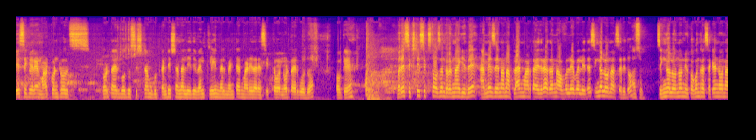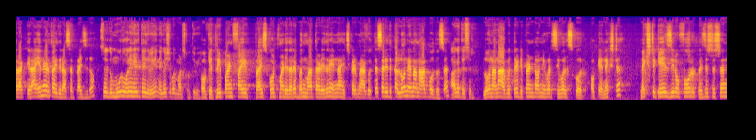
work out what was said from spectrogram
ಬೇಸಿಕ್ ವೇರಿಯಂಟ್ ಮಾಡ್ ಕಂಟ್ರೋಲ್ಸ್ ನೋಡ್ತಾ ಇರ್ಬೋದು. ಸಿಸ್ಟಮ್ ಗುಡ್ ಕಂಡೀಷನ್ ಅಲ್ಲಿ ಇದೆ. ವೆಲ್ ಕ್ಲೀನ್ ವೆಲ್ ಮೇಂಟೈನ್ ಮಾಡಿದ್ದಾರೆ. ಸೀಟ್ ಕವರ್ ನೋಡ್ತಾ ಇರ್ಬೋದು. ಓಕೆ ಬರೀ ಸಿಕ್ಸ್ಟಿ ಸಿಕ್ಸ್ ತೌಸಂಡ್ ರನ್ ಆಗಿದೆ. ಅಮೆಝ್ ಏನಾನ ಪ್ಲಾನ್ ಮಾಡ್ತಾ ಇದ್ರೆ ಅದನ್ನ ಅವೈಲೇಬಲ್ ಇದೆ. ಸಿಂಗಲ್ ಓನರ್ ಸರ್ ಇದು. ಸರ್ ಸಿಂಗಲ್ ಓನರ್ ನೀವು ತಗೊಂಡ್ರೆ ಸೆಕೆಂಡ್ ಓನರ್ ಆಗ್ತೀರಾ? ಏನ್ ಹೇಳ್ತಾ ಇದ್ದೀರಾ ಸರ್ ಪ್ರೈಸ್ ಇದು? ಸರ್ ಇದು ಮೂರುವರೆ ಹೇಳ್ತಾ ಇದ್ವಿ. ನೆಗೋಷಿಯಬಲ್ ಮಾಡಿಸ್ಕೊಡ್ತೀವಿ. Okay three point five price quote ಮಾಡಿದ್ದಾರೆ. ಬಂದ್ ಮಾತಾಡಿದ್ರೆ ಇನ್ನ ಹೆಚ್ಚು ಕಡಿಮೆ ಆಗುತ್ತೆ. ಸರ್ ಇದಕ್ಕೆ ಲೋನ್ ಏನಾನ ಆಗ್ಬೋದು ಸರ್ ಆಗುತ್ತೆ ಸರ್ ಲೋನ್ ಅನ್ನ ಆಗುತ್ತೆ. Depend on your civil score okay next next K zero four registration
